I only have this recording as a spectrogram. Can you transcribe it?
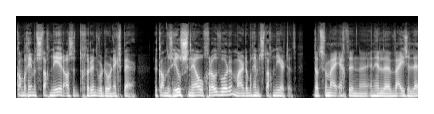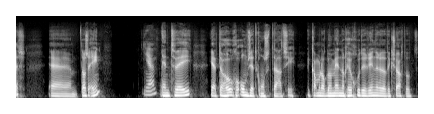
een gegeven moment stagneren als het gerund wordt door een expert. Dat kan dus heel snel groot worden, maar op een gegeven moment stagneert het. Dat is voor mij echt een, eh, een hele wijze les. Eh, dat is één. ja. En twee, ja, te hoge omzetconcentratie. Ik kan me dat moment nog heel goed herinneren dat ik zag dat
